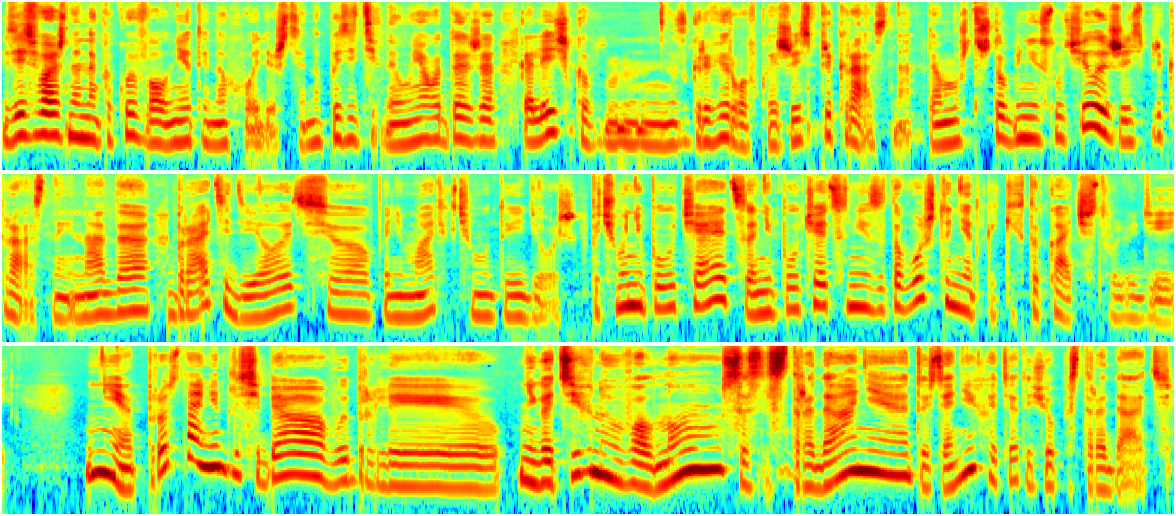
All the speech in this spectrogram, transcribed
Здесь важно, на какой волне ты находишься, на позитивной. У меня вот даже колечко с гравировкой «Жизнь прекрасна». Потому что, что бы ни случилось, жизнь прекрасна. И надо брать и делать, э, понимать, к чему ты идешь. Почему не получается? Не получается не из-за того, что нет каких-то качеств у людей. Нет, просто они для себя выбрали негативную волну, страдания, то есть они хотят еще пострадать.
